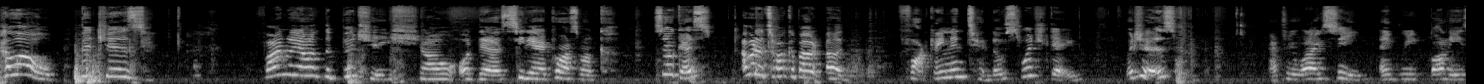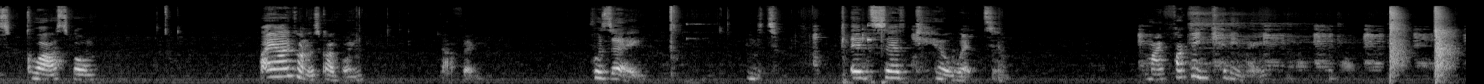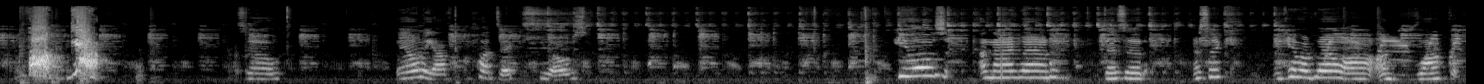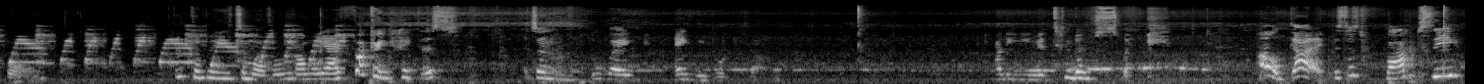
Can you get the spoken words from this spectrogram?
Hello, bitches! Finally on the bitchy show on the CDI Crossmark Circus, I'm gonna talk about a fucking Nintendo Switch game, which is actually what I see. Angry Bunnies class going. My icon is covering nothing. Jose. It, it says kill it. Am I fucking kidding me? Fuck yeah! So, we only have Project Heroes. Heroes, a nine round desert, Essex, and Camera on Unblockable. We completed some levels me. I fucking hate this. It's in the way Angry Bird film. On the Nintendo Switch. Oh god, this is Foxy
